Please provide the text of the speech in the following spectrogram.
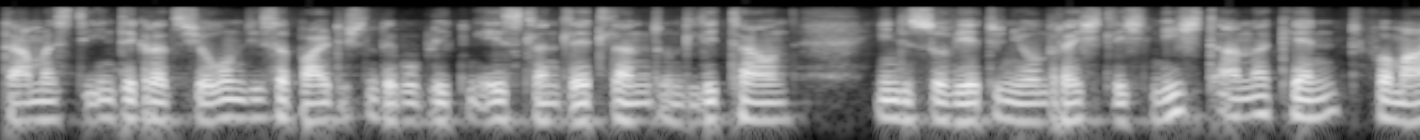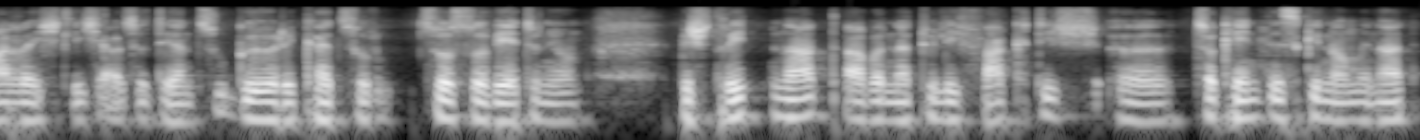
damals die Integration dieser baltischen Republiken Estland, Lettland und Litauen in die Sowjetunion rechtlich nicht anerkennt, formalrechtlich also deren Zugehörigkeit zur, zur Sowjetunion bestritten hat, aber natürlich faktisch äh, zur Kenntnis genommen hat,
